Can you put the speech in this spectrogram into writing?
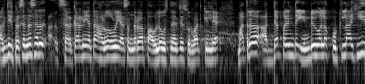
अगदीच प्रसन्न सर सरकारने आता हळूहळू या संदर्भात पावलं उचलण्याची सुरुवात केली आहे. मात्र अद्यापपर्यंत इंडिगोला कुठलाही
